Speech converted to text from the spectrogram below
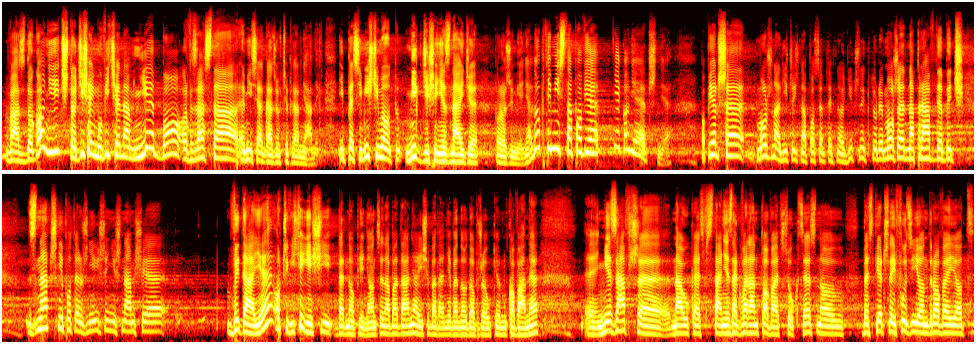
was dogonić, to dzisiaj mówicie nam nie, bo wzrasta emisja gazów cieplarnianych. I pesymiści mówią, tu nigdzie się nie znajdzie porozumienia. Ale optymista powie, niekoniecznie. Po pierwsze, można liczyć na postęp technologiczny, który może naprawdę być znacznie potężniejszy niż nam się wydaje. Oczywiście, jeśli będą pieniądze na badania, jeśli badania będą dobrze ukierunkowane. Nie zawsze nauka jest w stanie zagwarantować sukces. No, bezpiecznej fuzji jądrowej od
